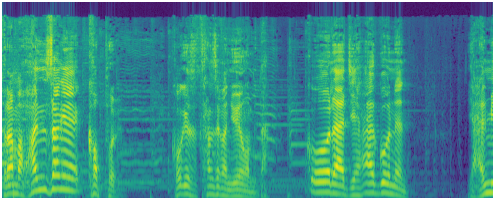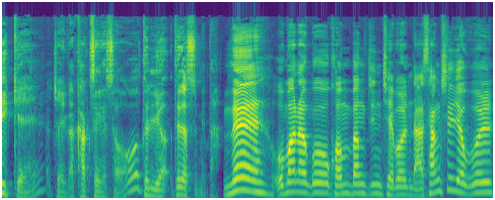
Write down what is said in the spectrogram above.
드라마 환상의 커플. 거기에서 탄생한 유행어입니다. 꼬라지 하고는 얄밉게 저희가 각색해서 들려드렸습니다. 네 오만하고 건방진 재벌 나상실 역을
